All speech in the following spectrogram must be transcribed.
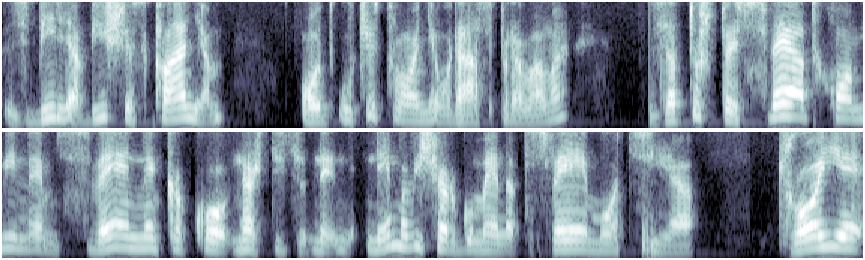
zbilja više sklanjam od učestvovanja u raspravama zato što je sve ad hominem, sve nekako, znaš, ti, ne, nema više argumenta, sve emocija. To je,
